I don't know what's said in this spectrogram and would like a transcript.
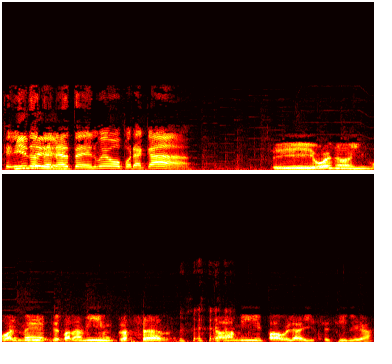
Qué lindo Bien, bien. tenerte de nuevo por acá. Sí, bueno, igualmente, para mí un placer. A mí, Paula y Cecilia.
